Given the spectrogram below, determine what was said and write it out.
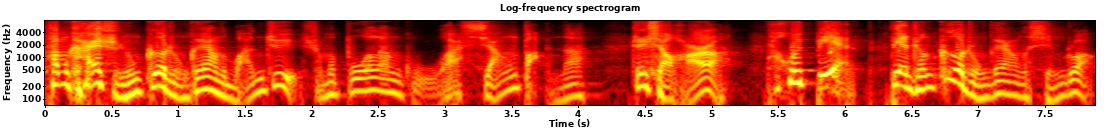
他们开始用各种各样的玩具，什么拨浪鼓啊、响板呢。这小孩儿啊，他会变，变成各种各样的形状，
